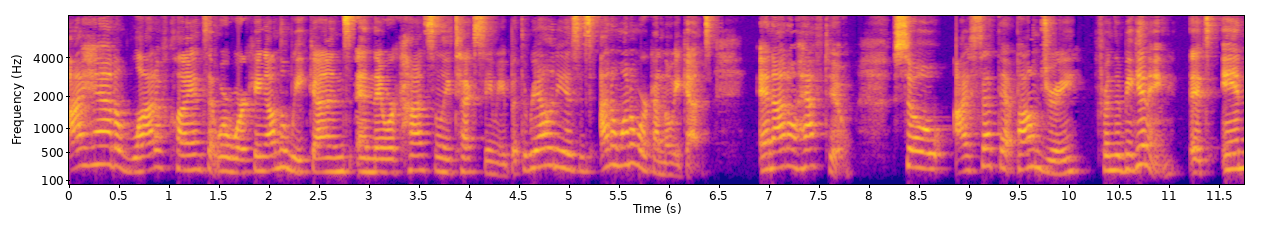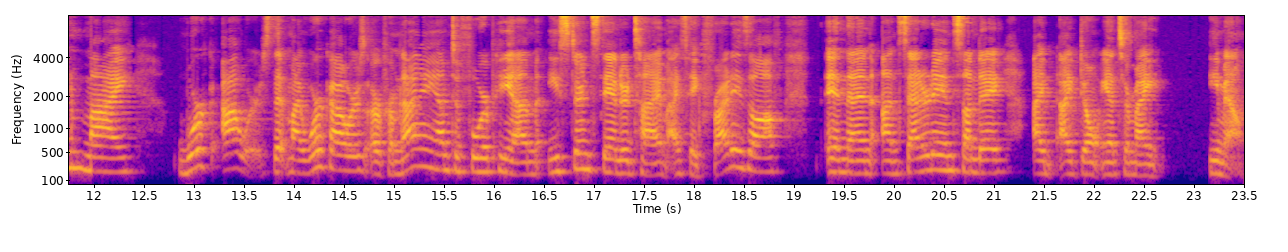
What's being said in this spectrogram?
I had a lot of clients that were working on the weekends and they were constantly texting me. But the reality is, is I don't want to work on the weekends and I don't have to. So I set that boundary from the beginning. It's in my work hours that my work hours are from 9 a.m. to 4 p.m. Eastern Standard Time. I take Fridays off. And then on Saturday and Sunday, I, I don't answer my email.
